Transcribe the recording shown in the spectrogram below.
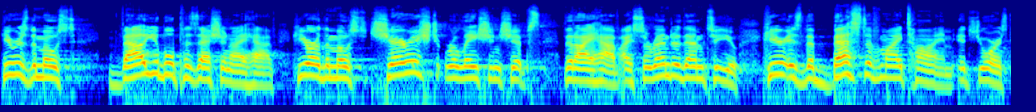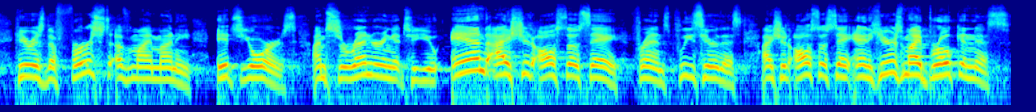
Here is the most valuable possession I have. Here are the most cherished relationships that I have. I surrender them to you. Here is the best of my time. It's yours. Here is the first of my money. It's yours. I'm surrendering it to you. And I should also say, friends, please hear this. I should also say, and here's my brokenness.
